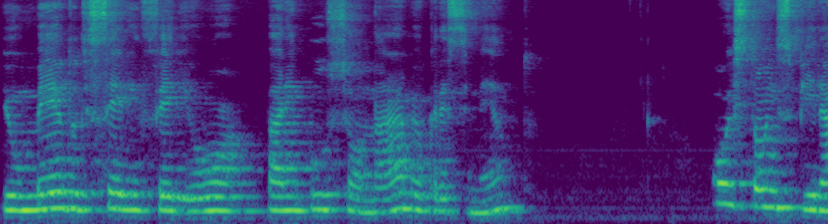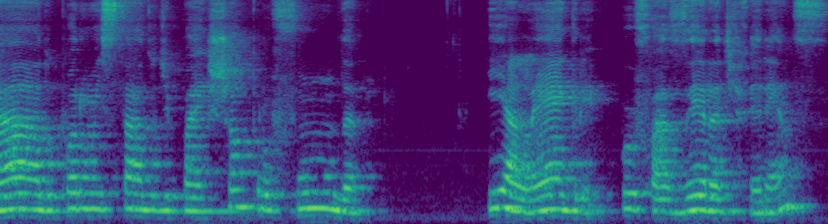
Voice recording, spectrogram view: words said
e o medo de ser inferior para impulsionar meu crescimento? Ou estou inspirado por um estado de paixão profunda e alegre por fazer a diferença?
